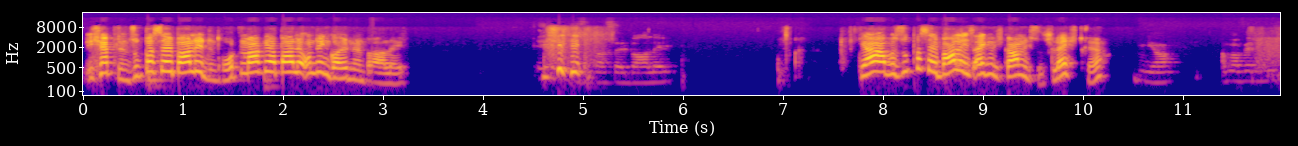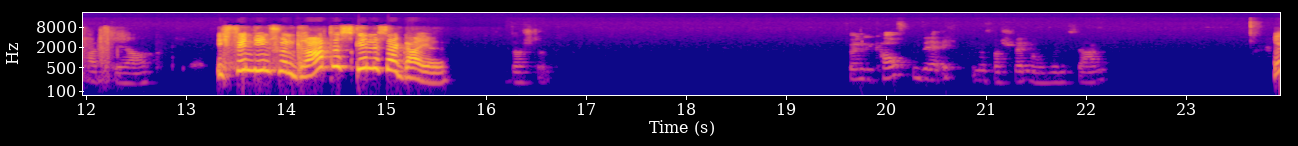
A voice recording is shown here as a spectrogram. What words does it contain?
Ich habe den Supercell Barley, den roten Magier Barley und den goldenen Barley. Ich Supercell Barley. Ja, aber Supercell Barley ist eigentlich gar nicht so schlecht, gell? Ja, aber wenn nicht, hat er. Ich finde ihn für einen Gratis-Skin ist er geil. Das stimmt. Für einen gekauften wäre echt eine Verschwendung, würde ich sagen. Ja,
